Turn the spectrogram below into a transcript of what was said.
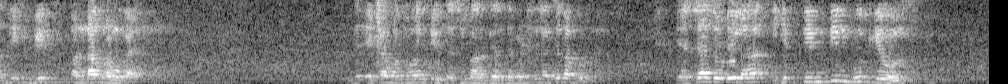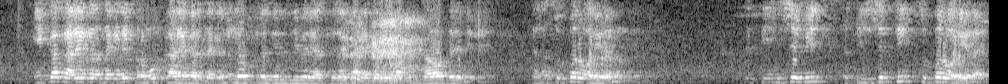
अधिक वीस पन्ना प्रमुख आहेत. म्हणजे एका बूथवर तीस अशी भारतीय जनता पार्टीची रचना पूर्ण आहे. याच्या जोडीला ही तीन तीन बूथ घेऊन एका कार्यकर्त्याकडे प्रमुख कार्यकर्त्याकडे लोकप्रतिनिधी वगैरे असलेल्या कार्यकर्त्याला आपण जबाबदारी दिली त्याला सुपर वॉरियर म्हणतात. ते तीनशे वीस तीनशे तीस सुपर वॉरियर आहेत.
